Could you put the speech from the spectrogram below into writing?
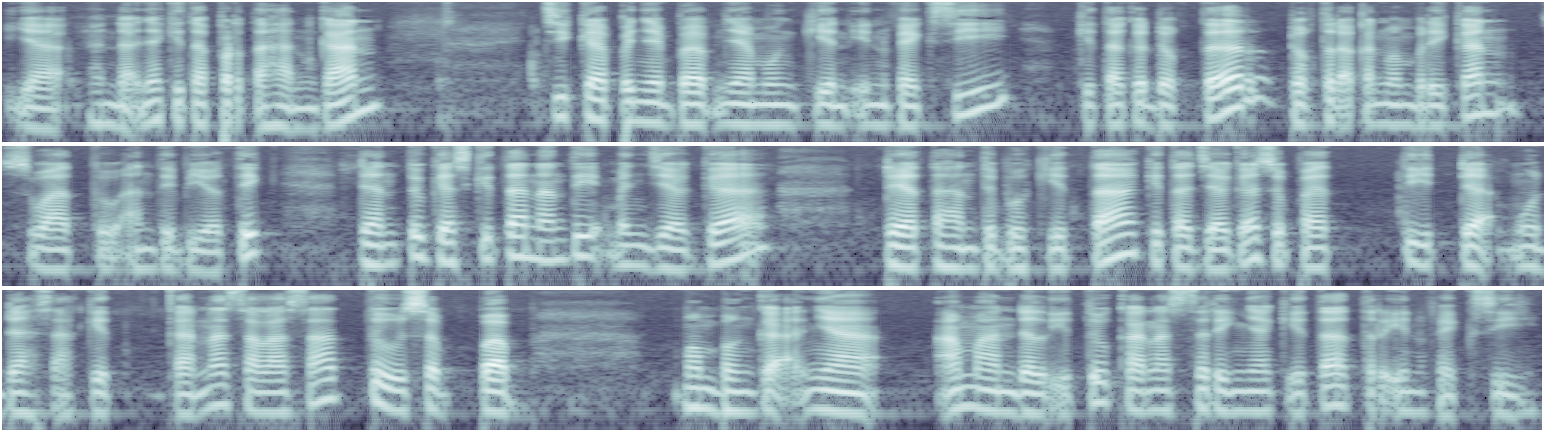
ya hendaknya kita pertahankan. Jika penyebabnya mungkin infeksi, kita ke dokter, dokter akan memberikan suatu antibiotik dan tugas kita nanti menjaga daya tahan tubuh kita, kita jaga supaya tidak mudah sakit karena salah satu sebab membengkaknya amandel itu karena seringnya kita terinfeksi.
